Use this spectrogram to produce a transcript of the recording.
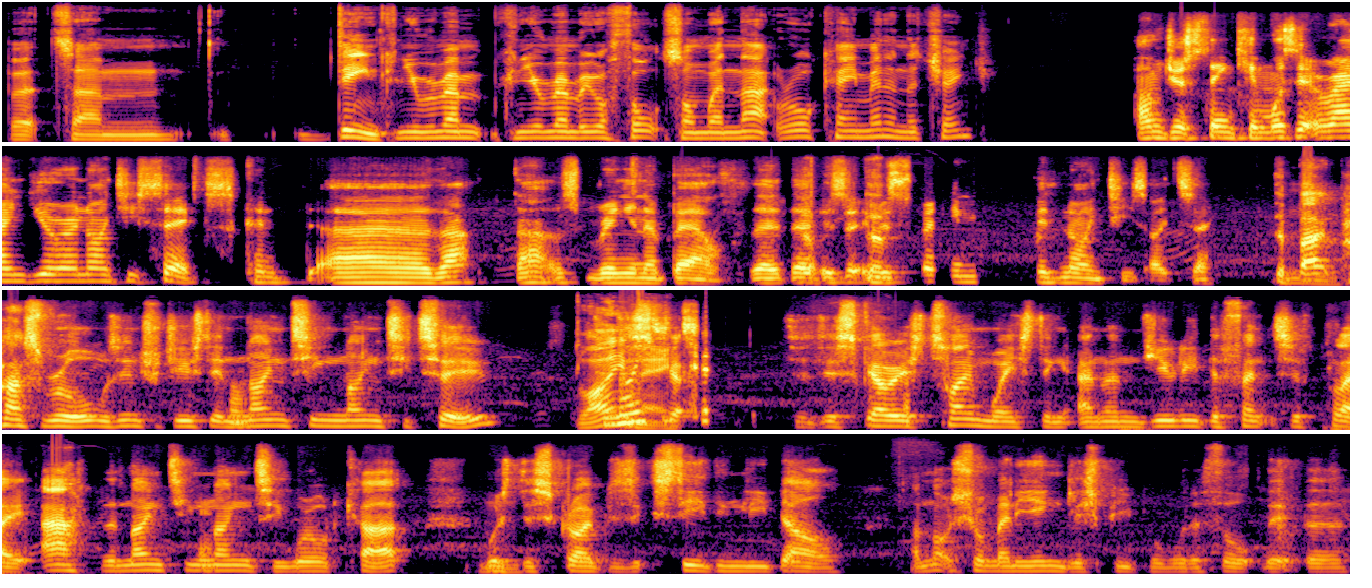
But um, Dean, can you remember? Can you remember your thoughts on when that rule came in and the change? I'm just thinking, was it around Euro '96? Can uh, that that was ringing a bell? There, there The- was, it the- was mid '90s, I'd say. the back pass rule was introduced in Oh. 1992 Blimey! to discourage time wasting and unduly defensive play after the 1990 World Cup was described as exceedingly dull. I'm not sure many English people would have thought that the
